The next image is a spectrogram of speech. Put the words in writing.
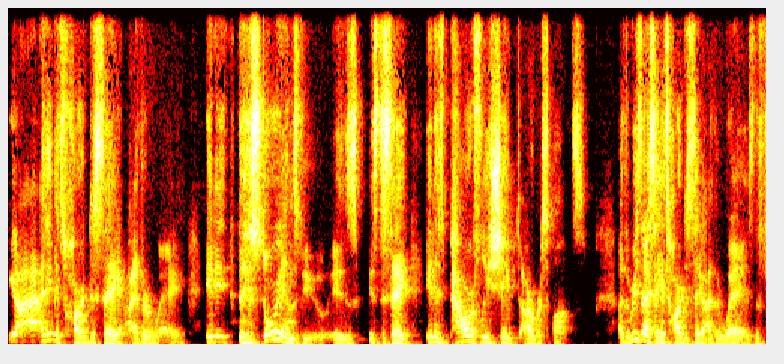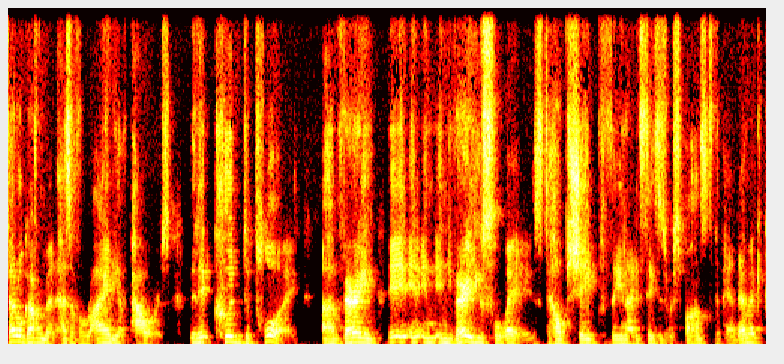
Yeah, I think it's hard to say either way. It is, the historian's view is is to say it has powerfully shaped our response. Uh, the reason I say it's hard to say either way is the federal government has a variety of powers that it could deploy uh, very in, in, very useful ways to help shape the United States' response to the pandemic.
